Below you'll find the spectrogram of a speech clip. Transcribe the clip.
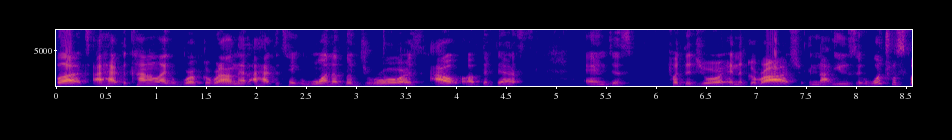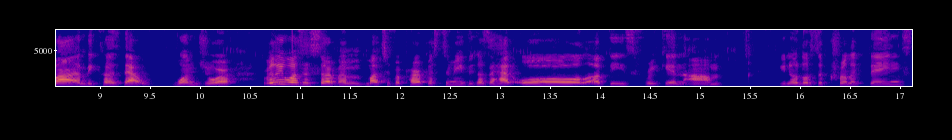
But I had to kind of like work around that. I had to take one of the drawers out of the desk and just put the drawer in the garage and not use it, which was fine because that one drawer really wasn't serving much of a purpose to me because I had all of these freaking, um, you know, those acrylic things.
